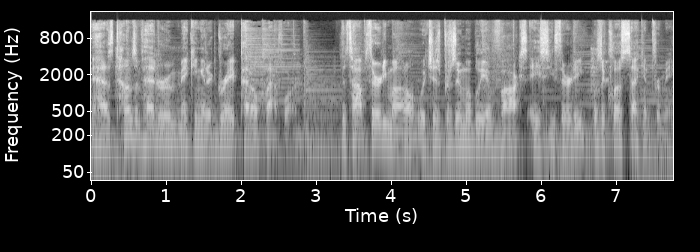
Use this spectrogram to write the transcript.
It has tons of headroom, making it a great pedal platform. The top 30 model, which is presumably a Vox AC30, was a close second for me.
